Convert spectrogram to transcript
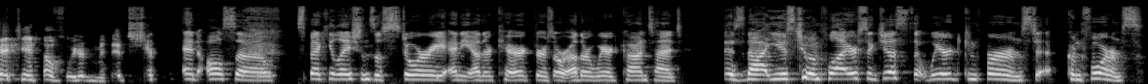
opinion of Wyrd Miniature. And also speculations of story, any other characters, or other Wyrd content is not used to imply or suggest that Wyrd confirms to conforms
